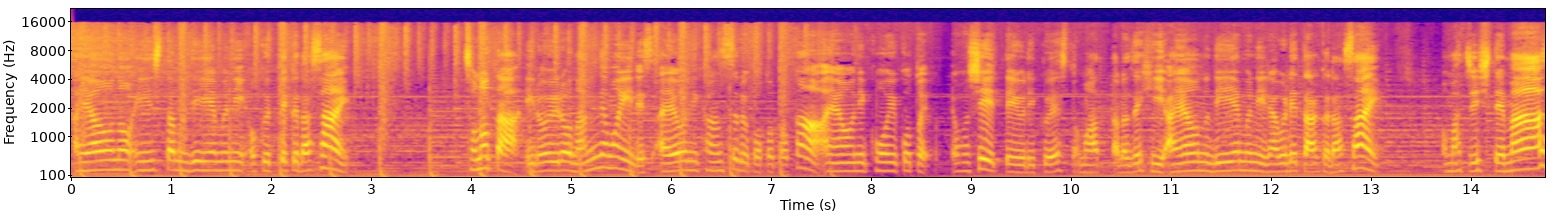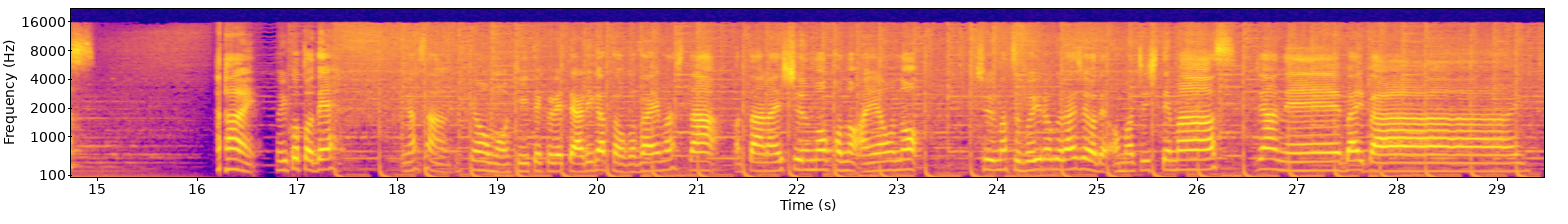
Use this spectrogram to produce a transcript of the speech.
あやおのインスタの DM に送ってください。その他いろいろ何でもいいです。あやおに関することとかあやおにこういうこと欲しいっていうリクエストもあったらぜひあやおの DM にラブレターください。お待ちしてます。はい。ということで皆さん今日も聞いてくれてありがとうございました。また来週もこのあやおの週末 Vlog ラジオでお待ちしてます。じゃあねバイバーイ。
